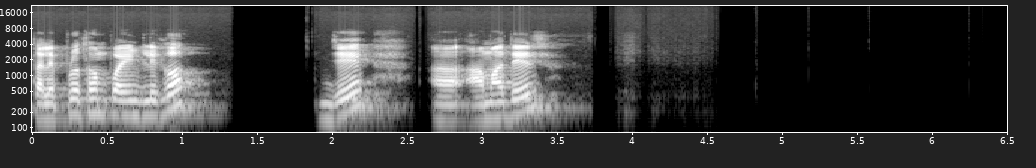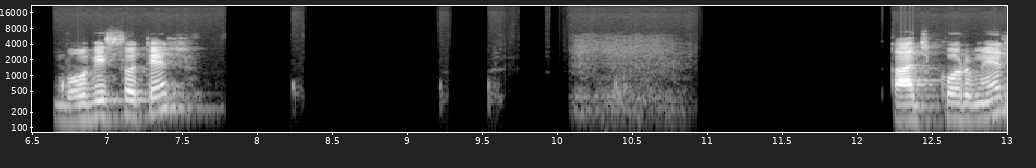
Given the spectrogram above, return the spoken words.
তাহলে প্রথম পয়েন্ট লিখো যে আমাদের ভবিষ্যতের কাজকর্মের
